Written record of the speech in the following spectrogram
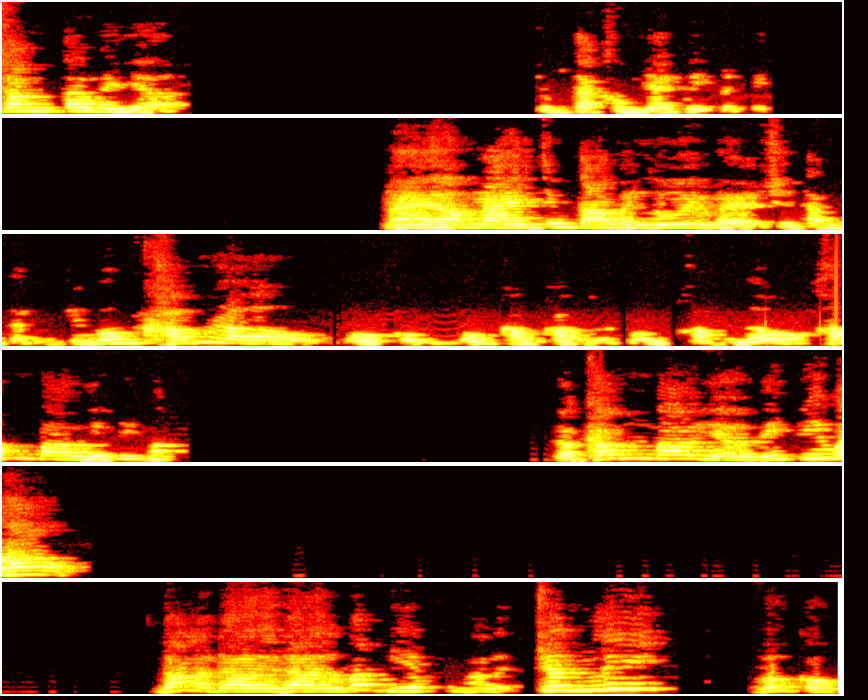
sanh tới bây giờ, chúng ta không giải quyết được gì. Ngày hôm nay chúng ta phải lui về sự thanh tịnh. Cái vốn khổng lồ vô cùng, vốn không không là vốn khổng lồ không bao giờ bị mất. Và không bao giờ bị tiêu hao. Đó là đời đời bất diệt, nó là chân lý, vô cùng.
